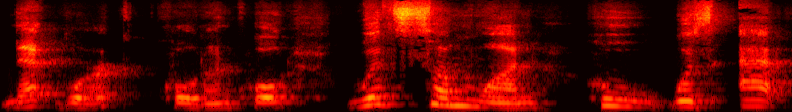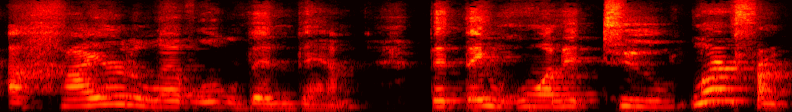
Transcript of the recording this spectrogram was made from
network quote unquote, with someone who was at a higher level than them that they wanted to learn from.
